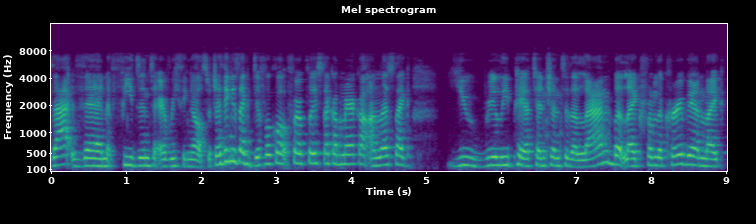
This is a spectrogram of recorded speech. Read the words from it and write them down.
that then feeds into everything else, which I think is like difficult for a place like America, unless like you really pay attention to the land but like from the caribbean like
